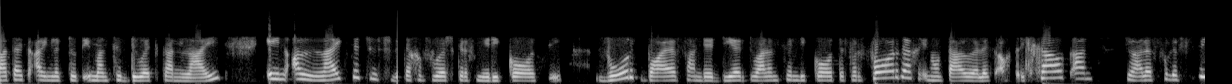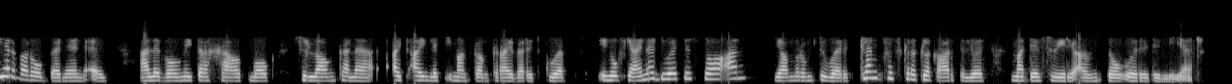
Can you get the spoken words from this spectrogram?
wat uiteindelik tot iemand se dood kan lei en al lyk dit soos wettige voorskrif medikasie word baie van dit deur dwelmsyndikaate vervaardig en onthou hulle is agter die geld aan so hulle voel 'n veer wat daar binne is hulle wil net reg geld maak solank hulle uiteindelik iemand kan kry wat dit koop en of jy nou dood is daaraan jammer om te hoor. Klink verskriklik harteloos, maar dis hoe hierdie ouens daaroor redeneer.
